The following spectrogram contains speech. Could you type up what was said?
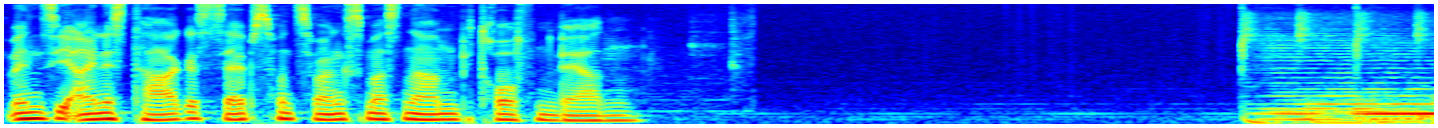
wenn sie eines Tages selbst von Zwangsmaßnahmen betroffen werden. Im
